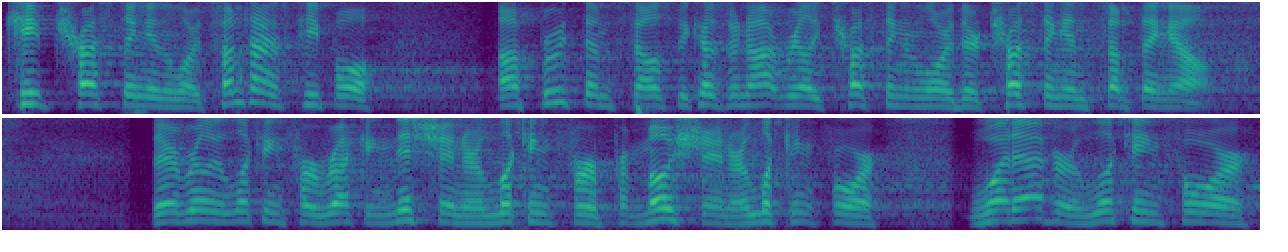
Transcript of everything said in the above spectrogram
Keep trusting in the Lord. Sometimes people uproot themselves because they're not really trusting in the Lord, they're trusting in something else. They're really looking for recognition or looking for promotion or looking for whatever, looking for.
